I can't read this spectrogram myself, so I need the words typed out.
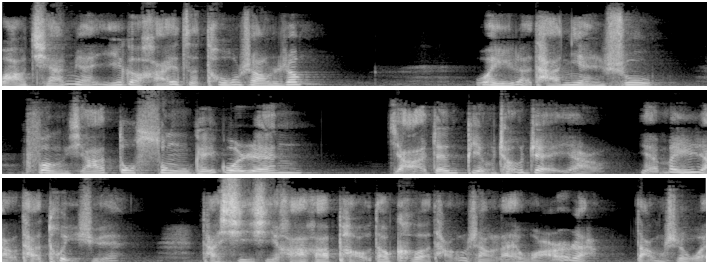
往前面一个孩子头上扔。为了他念书，凤霞都送给过人。贾珍病成这样，也没让他退学。他嘻嘻哈哈跑到课堂上来玩了。当时我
